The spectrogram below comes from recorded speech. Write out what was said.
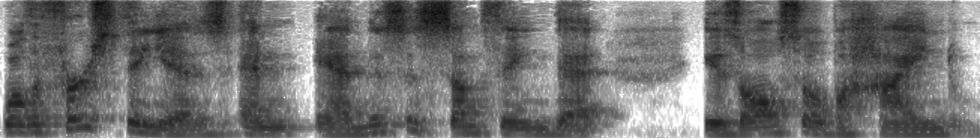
well the first thing is and and this is something that is also behind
